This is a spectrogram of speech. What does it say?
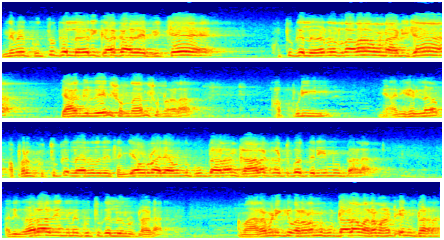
இனிமே குத்துக்கல் ஏறி காக்காதே பிச்சே. குத்துக்கல் ஏறினதுனால அவனை அடிச்சான். ஜாகிரதேன்னு சொன்னான்னு சொன்னாளா? அப்படி ஞானிகள்லாம் அப்புறம் குத்துக்கல் ஏறதுல தஞ்சாவூர் ராஜா வந்து கூப்பிட்டாலாம் காலை கட்டுக்கோ தெரியும்னு விட்டாளா அது வேறாது இனிமே குத்துக்கல்லுன்னு விட்டாளா அவன் அரமணிக்கு வரணும்னு கூப்பிட்டாலாம் வரமாட்டேன்னு விட்டாளா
